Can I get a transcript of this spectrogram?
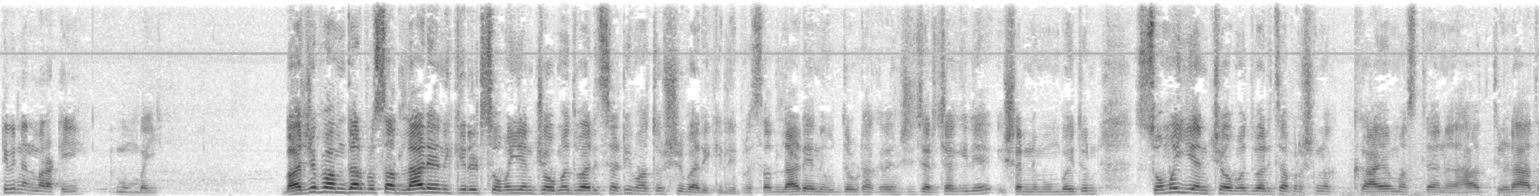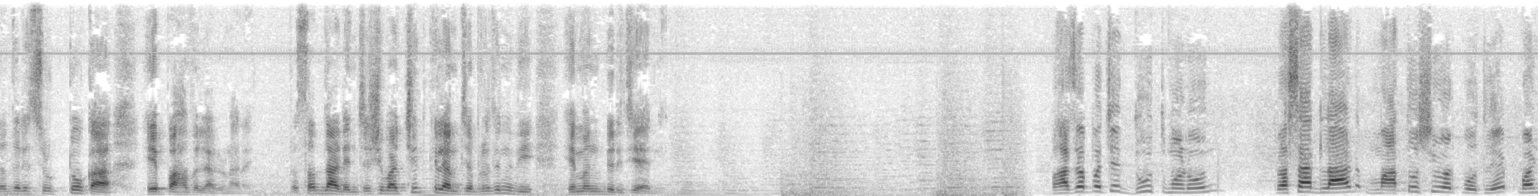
टीव्ही मराठी मुंबई. भाजप आमदार प्रसाद लाड यांनी किरीट सोमय्या यांच्या उमेदवारीसाठी मातोश्री बारी केली. प्रसाद लाड यांनी उद्धव ठाकरेंशी चर्चा केली आहे. ईशान्य मुंबईतून सोमय्या यांच्या उमेदवारीचा प्रश्न कायम असल्यानं हा तिढा आता तरी सुटतो का हे पाहावं लागणार आहे. प्रसाद लाड यांच्याशी बातचीत केली आमचे प्रतिनिधी हेमंत बिर्जे यांनी. भाजपचे दूत म्हणून प्रसाद लाड मातोश्रीवर पोहोचले पण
